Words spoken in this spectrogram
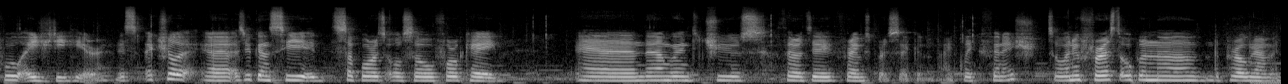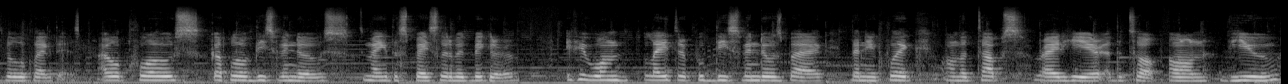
full HD here. It's actually, uh, as you can see, it supports also 4K. And then I'm going to choose 30 frames per second. I click finish. So when you first open uh, the program, it will look like this. I will close a couple of these windows to make the space a little bit bigger. If you want later put these windows back, then you click on the tabs right here at the top on view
